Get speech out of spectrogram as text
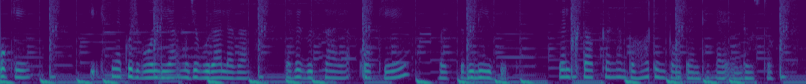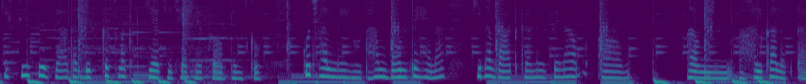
ओके किसी ने कुछ बोल दिया, मुझे बुरा लगा या फिर गुस्सा आया, ओके, बस रिलीज़ इट सेल्फ टॉक करना बहुत इम्पोर्टेंट है दोस्तों। किसी से ज़्यादा डिस्कस मत किया कीजिए अपने प्रॉब्लम्स को। कुछ हल नहीं होता। हम बोलते हैं ना कि ना बात करने से ना हल्का लगता है।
